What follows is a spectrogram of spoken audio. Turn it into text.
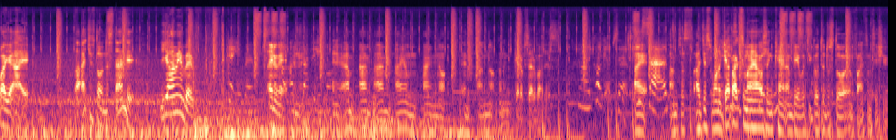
while you're at it. Like, I just don't understand it. You get what I mean, babe? I get you, babe. Anyway, I don't understand it either. Anyway, I'm I'm I'm I am I'm not and I'm not gonna get upset about this. No, you can't get upset. It's I- sad. I'm just I just want to get back to my house in. Kent and be able to go to the store and find some tissue.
